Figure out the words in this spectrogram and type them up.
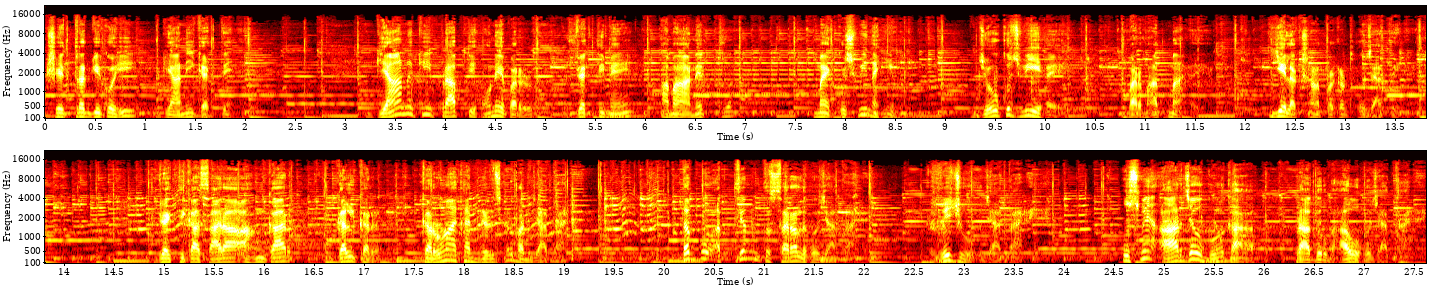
क्षेत्रज्ञ को ही ज्ञानी कहते हैं। ज्ञान की प्राप्ति होने पर व्यक्ति में अमानित्व, मैं कुछ भी नहीं हूँ, जो कुछ भी है, परमात्मा है, ये लक्षण प्रकट हो जाते हैं। व्यक्ति का सारा अहंकार गलकर करुणा का निर्झर बन जाता है। तब वो अत्यंत सरल हो जाता है, रिजु हो जाता है। उसमें आर्जव गुण का प्रादुर्भाव हो जाता है।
